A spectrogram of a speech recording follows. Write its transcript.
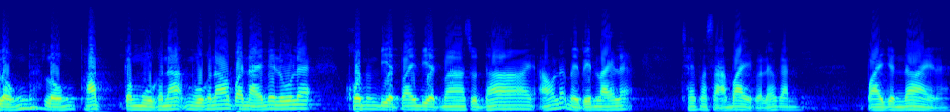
หลงหลงพัดกับหมู่คณะหมู่คณะไปไหนไม่รู้แล้วคนมันเบียดไปเบียดมาสุดท้าย เอาแล้วไม่เป็นไรแล้วใช้ภาษาใบ้ก็แล้วกัน ไปจนได้นะ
